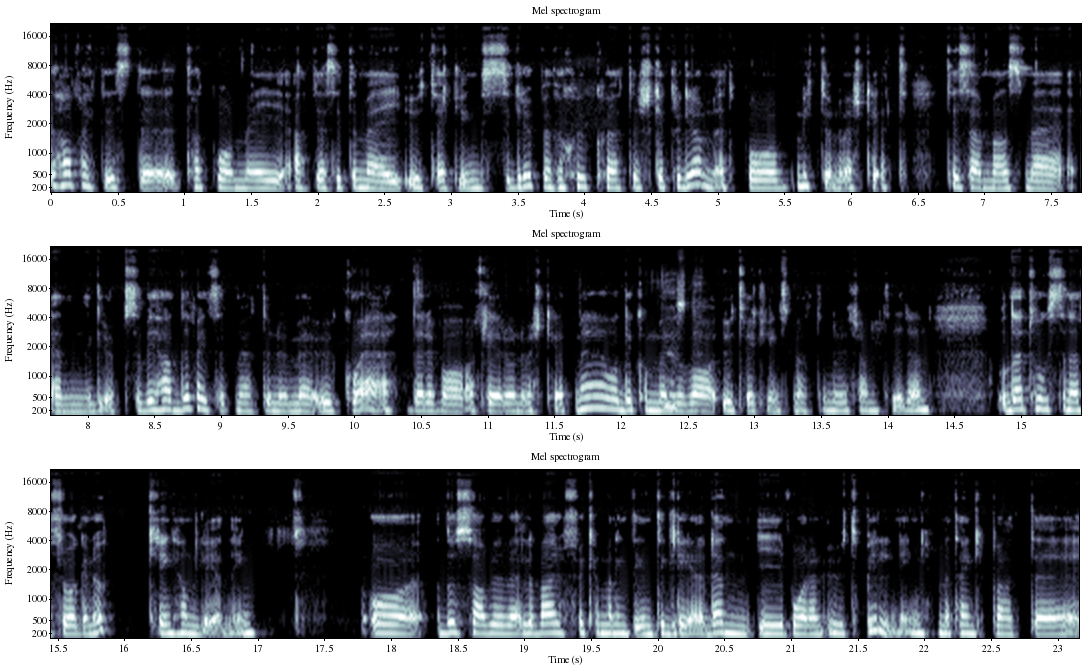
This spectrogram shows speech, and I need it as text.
har faktiskt eh, tagit på mig att jag sitter med i utvecklingsgruppen för sjuksköterskeprogrammet på mitt universitet tillsammans med en grupp. Så vi hade faktiskt ett möte nu med UKÄ där det var flera universitet med och det kommer det. att vara utvecklingsmöten nu i framtiden. Och där togs den här frågan upp kring handledning. Och då sa vi väl varför kan man inte integrera den i vår utbildning med tanke på att eh,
